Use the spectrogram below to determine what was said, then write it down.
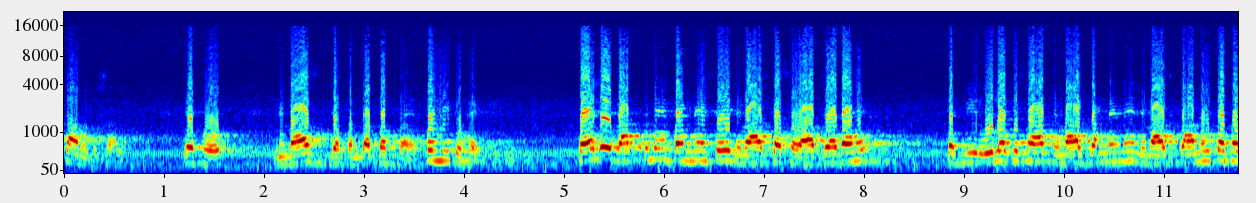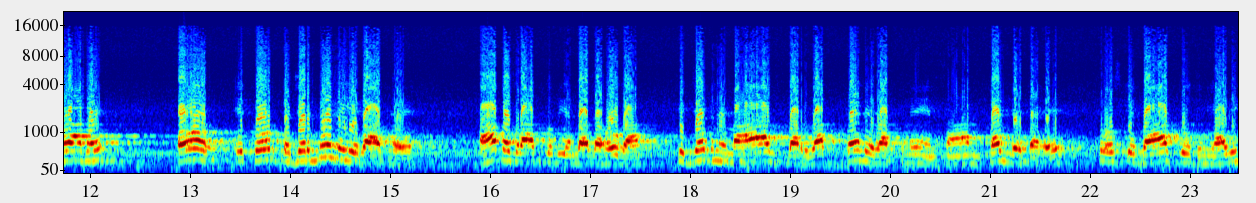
کام غسالہ دیکھو، نماز جب بندہ پڑھتا ہے، پڑھنی تو ہے۔ پہلے وقت میں پڑھنے سے نماز کا ثواب زیادہ ہے تقبیر اولا کے ساتھ نماز پڑھنے میں نماز کامل کا ثواب ہے۔ اور ایک اور تجربے میں یہ بات ہے، آپ حضرات کو بھی اندازہ ہوگا کہ جب نماز بر وقت، پہلے وقت میں انسان پڑھ لیتا ہے، تو اس کے بعد جو دنیاوی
